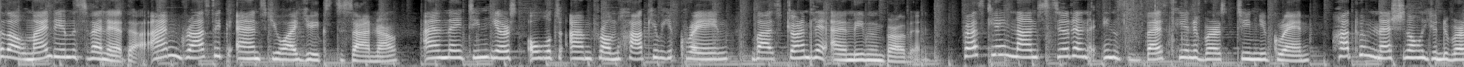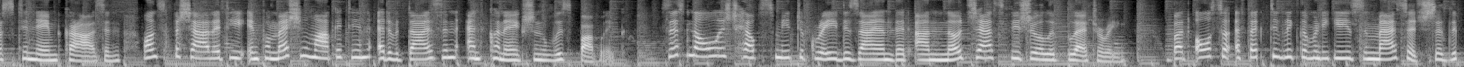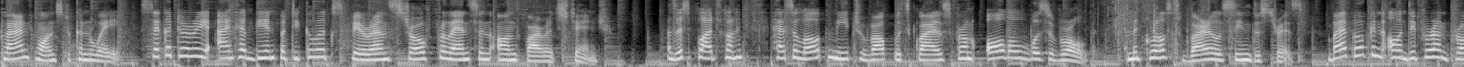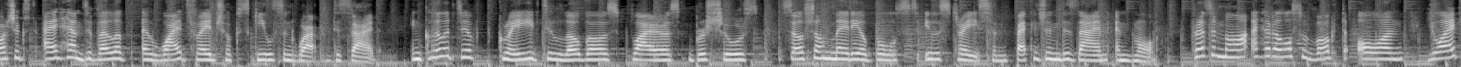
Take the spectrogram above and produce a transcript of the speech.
Hello, my name is Vanetta. I'm graphic and UI UX designer. I'm 18 years old. I'm from Kharkiv, Ukraine, but currently I live in Berlin. Firstly, I'm a student in the best university in Ukraine, Kharkiv National University named Karazin, on specialty information marketing, advertising, and connection with public. This knowledge helps me to create design that are not just visually flattering, but also effectively communicates the message that the client wants to convey. Secondary, I have gained particular experience through freelancing on Fire Exchange. This platform has allowed me to work with clients from all over the world and across various industries. By working on different projects, I have developed a wide range of skills in graphic design, including creating logos, flyers, brochures, social media posts, illustration, packaging design, and more. Furthermore, I had also worked on UI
